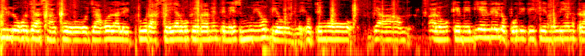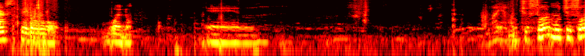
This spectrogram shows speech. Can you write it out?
y luego ya saco, ya hago la lectura. Si hay algo que realmente me es muy obvio o tengo ya algo que me viene, lo puedo ir diciendo mientras, pero bueno. Eh, vaya, mucho sol, mucho sol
